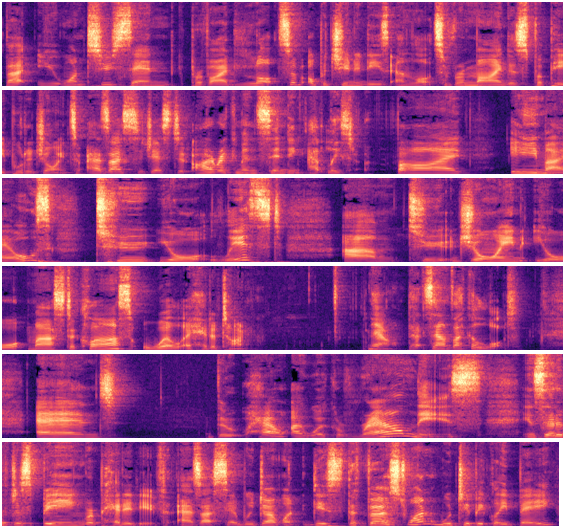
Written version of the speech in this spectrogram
but you want to send provide lots of opportunities and lots of reminders for people to join. So as I suggested, I recommend sending at least 5 emails to your list um, to join your masterclass well ahead of time. Now, that sounds like a lot. And the, how I work around this, instead of just being repetitive, as I said, we don't want this. The first one would typically be,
